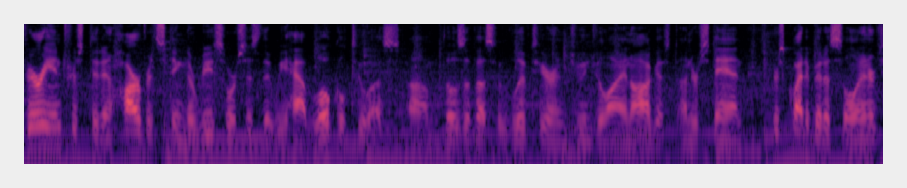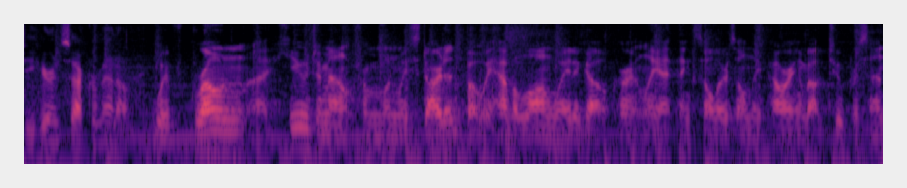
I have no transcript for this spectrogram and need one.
very interested in harvesting the resources that we have local to us. Um, those of us who've lived here in June, July, and August understand there's quite a bit of solar energy here in Sacramento. We've grown a huge amount from when we started, but we have a long way to go. Currently, I think solar is only powering about 2%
